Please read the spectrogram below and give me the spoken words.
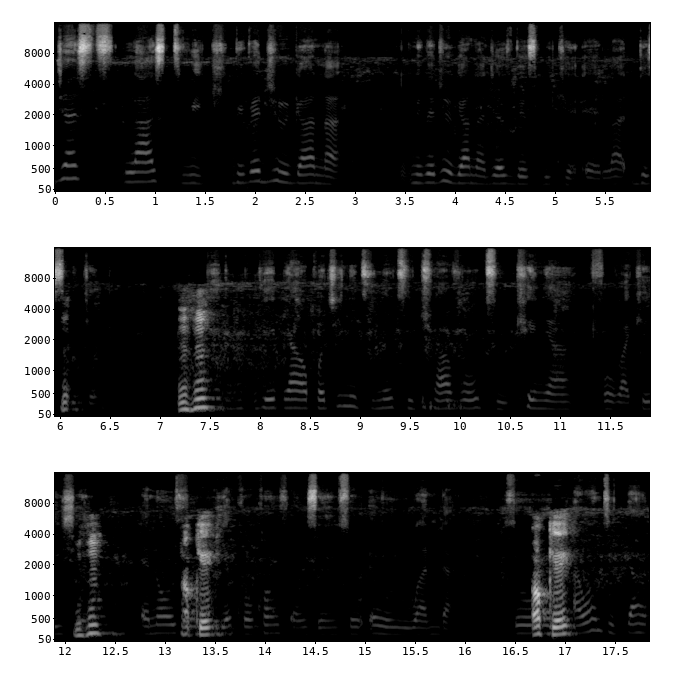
just last week mebɛduru Ghana mebɛduru Ghana just this weekend uh, la, this weekend mhm we gave me an opportunity you know, to travel to Kenya for vacation Mm-hmm. and also okay yɛkɔ conference nso ɛwɔ Rwanda so okay I want to thank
